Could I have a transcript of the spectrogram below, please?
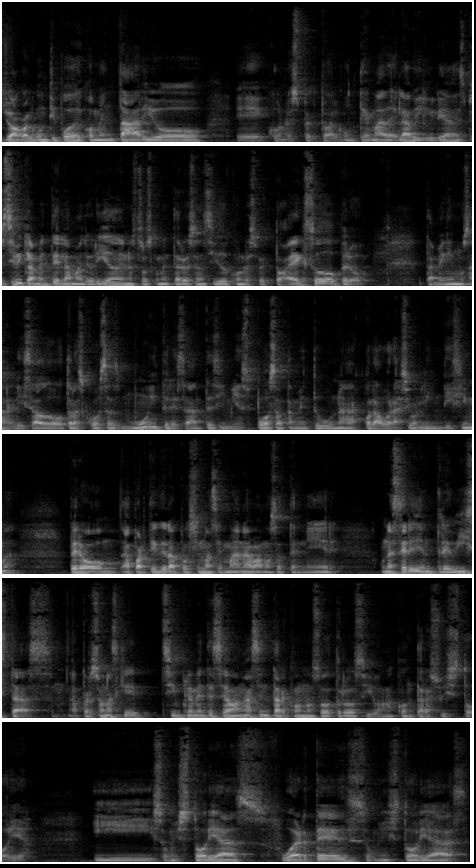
yo hago algún tipo de comentario eh, con respecto a algún tema de la Biblia. Específicamente la mayoría de nuestros comentarios han sido con respecto a Éxodo, pero también hemos analizado otras cosas muy interesantes y mi esposa también tuvo una colaboración lindísima. Pero a partir de la próxima semana vamos a tener una serie de entrevistas a personas que simplemente se van a sentar con nosotros y van a contar su historia. Y son historias fuertes, son historias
